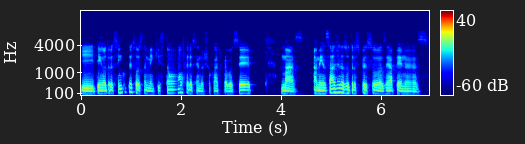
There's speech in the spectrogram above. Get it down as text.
E tem outras cinco pessoas também que estão oferecendo chocolate para você, mas a mensagem das outras pessoas é apenas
